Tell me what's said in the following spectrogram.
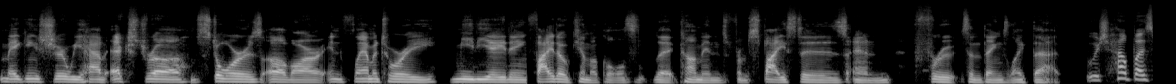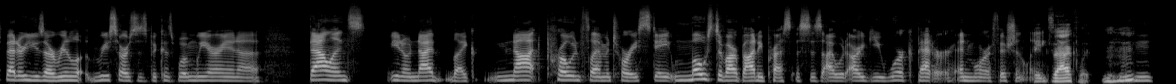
making sure we have extra stores of our inflammatory mediating phytochemicals that come in from spices and fruits and things like that. Which help us better use our real resources because when we are in a balanced you know not like not pro-inflammatory state most of our body processes i would argue work better and more efficiently Exactly. hmm Mhm.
